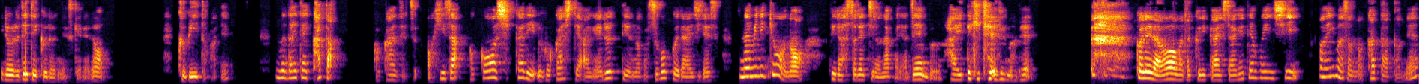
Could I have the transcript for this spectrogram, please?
いろいろ出てくるんですけれど、首とかね。でも大体肩、股関節、お膝、ここをしっかり動かしてあげるっていうのがすごく大事です。ちなみに今日のピラストレッチの中には全部入ってきているので これらをまた繰り返してあげてもいいし、まあ今その肩とね、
